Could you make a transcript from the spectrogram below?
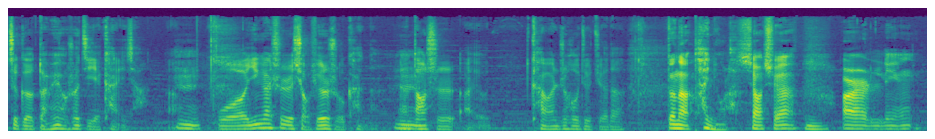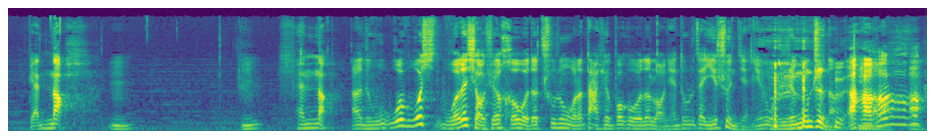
这个短篇小说集也看一下啊。嗯，我应该是小学的时候看的，嗯，当时哎呦，看完之后就觉得等等，太牛了，小学嗯二零，别闹，嗯嗯别闹，啊，我我我我的小学和我的初中、我的大学，包括我的老年都是在一瞬间，因为我是人工智能 啊，好好好好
